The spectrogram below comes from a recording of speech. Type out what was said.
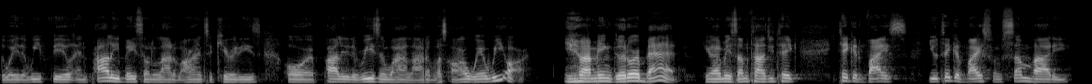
the way that we feel, and probably based on a lot of our insecurities or probably the reason why a lot of us are where we are. You know what I mean? Good or bad. You know what I mean? Sometimes you take take advice, you take advice from somebody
